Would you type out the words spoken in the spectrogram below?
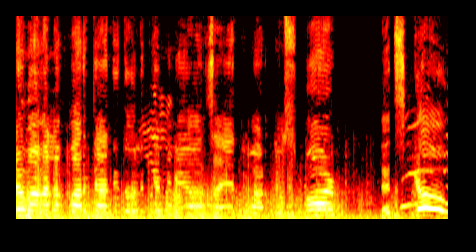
Yung mga kalakpar dito ulit kami ngayon sa Eduardo's Farm. Let's go!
